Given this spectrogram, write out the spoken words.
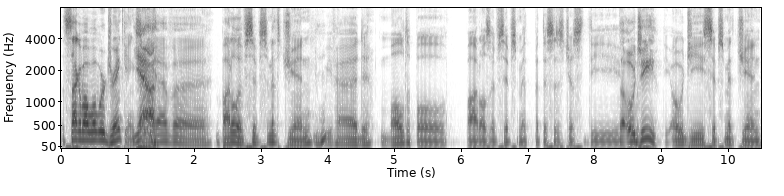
let's talk about what we're drinking. Yeah. So we have a bottle of Sipsmith gin. Mm-hmm. We've had multiple bottles of Sipsmith, but this is just the The OG the OG Sipsmith gin.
